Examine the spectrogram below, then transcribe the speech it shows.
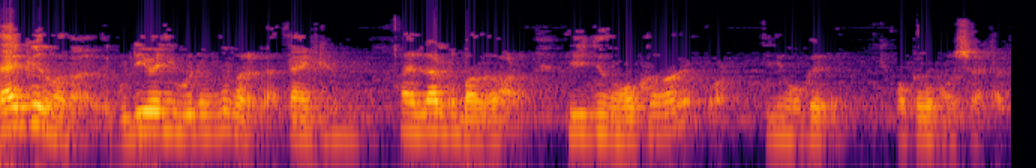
താങ്ക് യു എന്ന് പറഞ്ഞാൽ മതി. ഗുഡ് ഈവനിങ് ഗുഡ് ഒന്നും പറയില്ല താങ്ക് യു അതെല്ലാവർക്കും ഭാഗമാണ് തിരിഞ്ഞു നോക്കാതെ പോകണം തിരിഞ്ഞു നോക്കരുത്. നോക്കുന്നത് മോശമായിട്ടാണ്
